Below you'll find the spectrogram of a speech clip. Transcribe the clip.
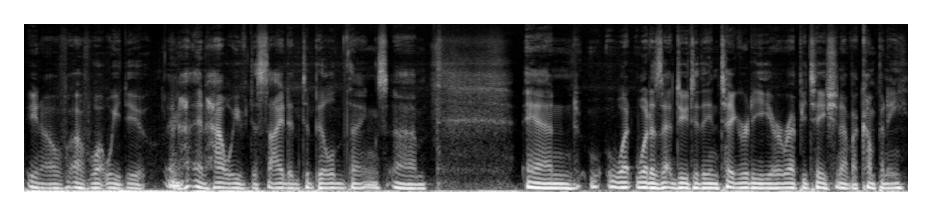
you know, of, of what we do right. and, and, how we've decided to build things. Um, and what what does that do to the integrity or reputation of a company?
